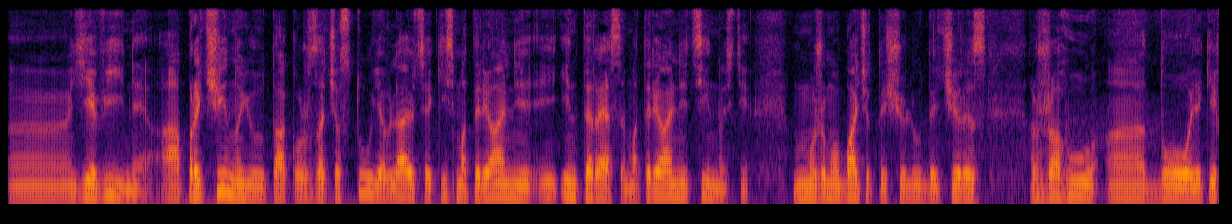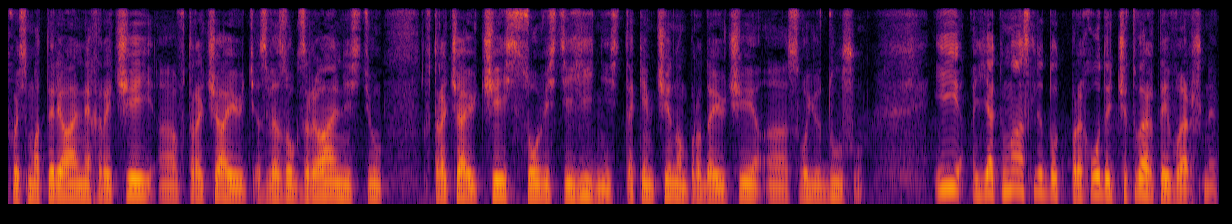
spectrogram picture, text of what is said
е, є війни, а причиною також зачасту являються якісь матеріальні інтереси, матеріальні цінності. Ми можемо бачити, що люди через жагу е, до якихось матеріальних речей е, втрачають зв'язок з реальністю, втрачають честь, совість і гідність, таким чином продаючи е, свою душу. І як наслідок приходить четвертий вершник,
